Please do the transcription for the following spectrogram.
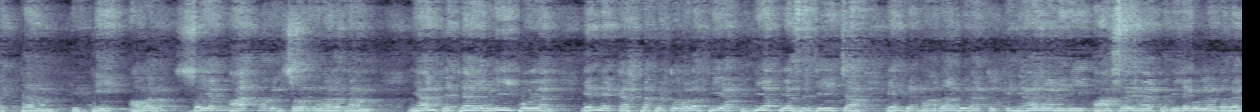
എത്തണം. എത്തി അവർ സ്വയം ആത്മപരിശോധന നടത്തണം. ഞാൻ തെറ്റായി ഒഴുകിപ്പോയാൽ പോയാൽ എന്നെ കഷ്ടപ്പെട്ട് വളർത്തിയ വിദ്യാഭ്യാസം ചെയ്യിച്ച എന്റെ മാതാപിതാക്കൾക്ക് ഞാനാണ് ഇനി ആശ്രയമായിട്ട് നിലകൊള്ളേണ്ടത്.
